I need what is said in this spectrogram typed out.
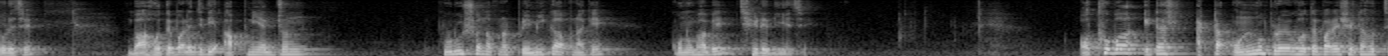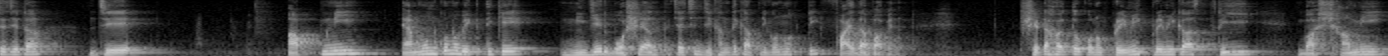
করেছে, বা হতে পারে যদি আপনি একজন পুরুষ হন, আপনার প্রেমিকা আপনাকে কোনোভাবে ছেড়ে দিয়েছে। অথবা এটা একটা অন্য প্রয়োগ হতে পারে, সেটা হচ্ছে যেটা যে আপনি এমন কোনো ব্যক্তিকে নিজের বসে আনতে চাইছেন যেখান থেকে আপনি কোনো একটি ফায়দা পাবেন। সেটা হয়তো কোনো প্রেমিক, প্রেমিকা, স্ত্রী বা স্বামী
